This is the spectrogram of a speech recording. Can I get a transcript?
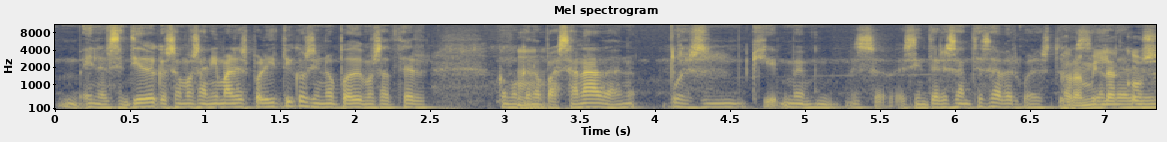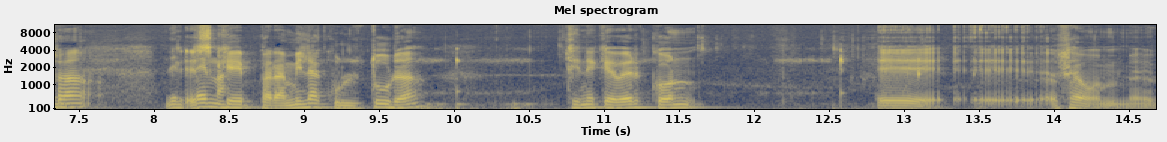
en el sentido de que somos animales políticos y no podemos hacer como que no Mm. pasa nada, ¿no? Pues que me- eso, es interesante saber cuál es tu Para mí la del- cosa del es tema. que para mí la cultura tiene que ver con... eh, eh, o sea, eh,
